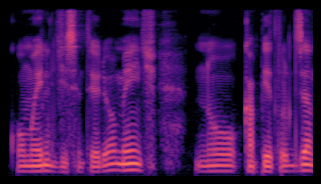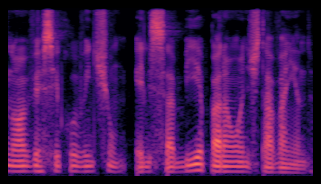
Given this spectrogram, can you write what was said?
Como ele disse anteriormente, no capítulo 19, versículo 21, ele sabia para onde estava indo.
